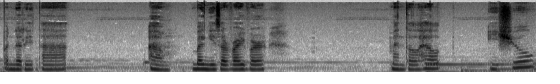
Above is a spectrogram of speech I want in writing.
penderita um, bagi survivor mental health issue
